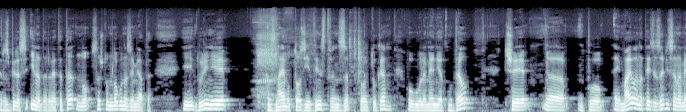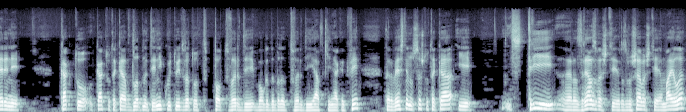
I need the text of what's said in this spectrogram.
разбира се, и на дърветата, но също много на земята. И дори ние знаем от този единствен зъб, той е тук, оголеменият модел, че а, по емайла на тези зъби са намерени както, както така длъбнатени, които идват от по-твърди, могат да бъдат твърди ядки някакви, дървесни, но също така и с три разрязващи, разрушаващи емайла,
